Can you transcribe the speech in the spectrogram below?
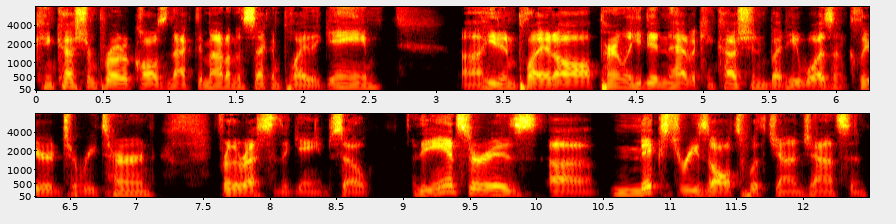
concussion protocols knocked him out on the second play of the game. Uh, he didn't play at all. Apparently, he didn't have a concussion, but he wasn't cleared to return for the rest of the game. So the answer is uh, mixed results with John Johnson.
